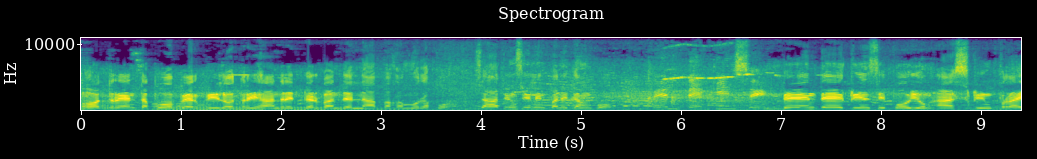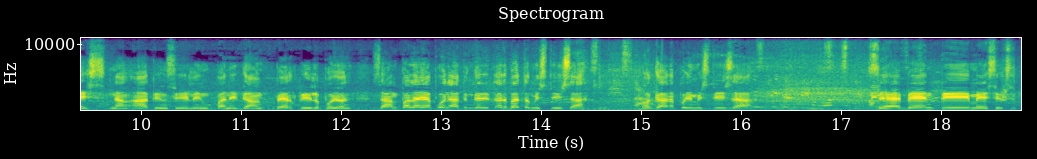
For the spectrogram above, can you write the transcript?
O, 30 po per kilo, 300 per bundle. Napakamura po. Sa ating siling panigang po, 20, 15. 20, 15 po yung asking price ng ating siling panigang. Per kilo po yun. Sa ampalaya po natin ganito. Ano ba ito, mistisa? Magkano po yung mistisa? 70, may 65.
